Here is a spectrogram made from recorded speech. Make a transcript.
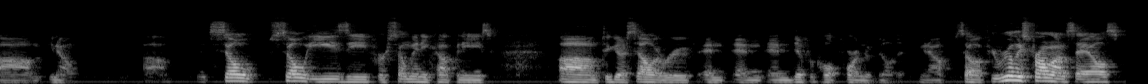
Um, you know, um, it's so so easy for so many companies um, to go sell a roof and and and difficult for them to build it. You know, so if you're really strong on sales,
